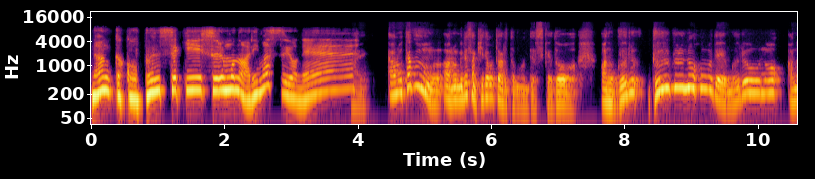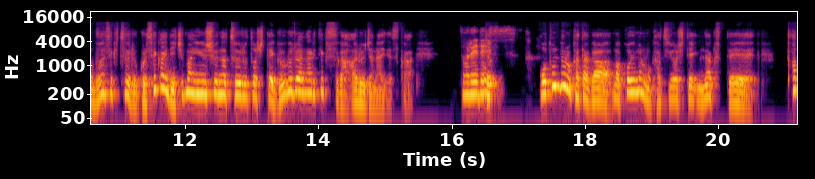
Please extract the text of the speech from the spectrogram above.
うん、なんかこう分析するものありますよね。はい。あの、多分、あの、皆さん聞いたことあると思うんですけど、あの、グル、Google の方で無料の、あの、分析ツール、これ世界で一番優秀なツールとして Google Analytics があるじゃないですか。それです。ほとんどの方が、まあ、こういうものも活用していなくて、例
